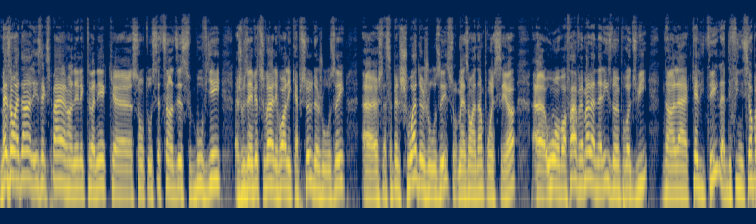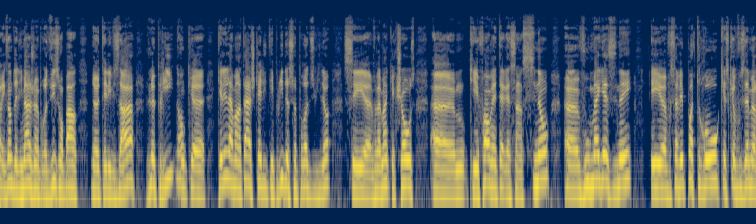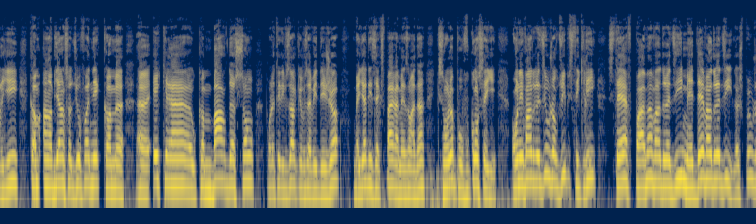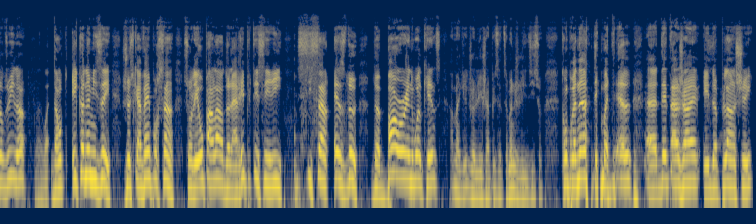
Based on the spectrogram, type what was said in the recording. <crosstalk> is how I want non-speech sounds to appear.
Maison Adam, les experts en électronique euh, sont au 710 Bouvier. Je vous invite souvent à aller voir les capsules de José. Euh, ça s'appelle Choix de José sur maisonadam.ca euh, où on va faire vraiment l'analyse d'un produit dans la qualité, la définition par exemple de l'image d'un produit si on parle d'un téléviseur, le prix. Donc euh, quel est l'avantage qualité-prix de ce produit-là? C'est euh, vraiment quelque chose qui est fort intéressant. Sinon, vous magasinez et euh, vous savez pas trop qu'est-ce que vous aimeriez comme ambiance audiophonique, comme euh, euh, écran ou comme barre de son pour le téléviseur que vous avez déjà, ben il y a des experts à Maison Adam qui sont là pour vous conseiller. On est vendredi aujourd'hui puis c'est écrit Steph pas avant vendredi mais dès vendredi. Là je peux aujourd'hui là. ouais. Donc économiser jusqu'à 20% sur les haut-parleurs de la réputée série 600 S2 de Bauer Wilkins. Ah malgré que je l'ai échappé cette semaine, je l'ai dit ça. Comprenant <laughs> des modèles euh, d'étagères et de planchers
